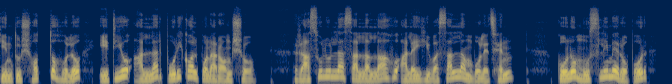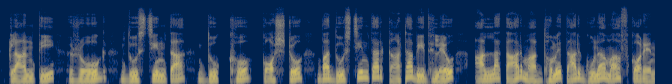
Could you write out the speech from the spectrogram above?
কিন্তু সত্য হল, এটিও আল্লাহর পরিকল্পনার অংশ। রাসূলুল্লাহ সাল্লাল্লাহু আলাইহি ওয়াসাল্লাম বলেছেন, কোনো মুসলিমের ওপর ক্লান্তি, রোগ, দুশ্চিন্তা, দুঃখ, কষ্ট বা দুশ্চিন্তার কাঁটা বিঁধলেও আল্লাহ তার মাধ্যমে তার গুণা মাফ করেন,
